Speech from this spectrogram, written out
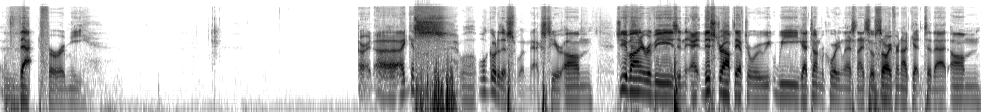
that for me. All right, uh, I guess we'll, we'll go to this one next here. Um, Giovanni Raviz, and uh, this dropped after we, we got done recording last night, so sorry for not getting to that. Um,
